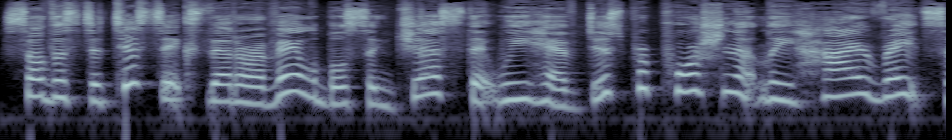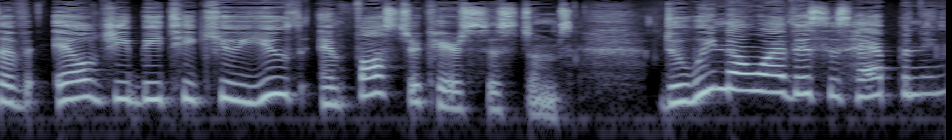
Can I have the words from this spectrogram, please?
So the statistics that are available suggest that we have disproportionately high rates of LGBTQ youth in foster care systems. Do we know why this is happening?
